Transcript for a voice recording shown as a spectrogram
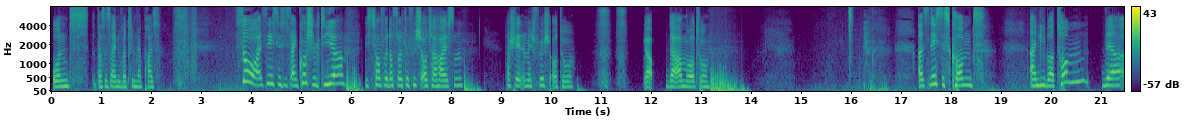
Und das ist ein übertriebener Preis. So, als nächstes ist ein Kuscheltier. Ich hoffe, das sollte Fischotter heißen. Da steht nämlich Fischotto. Ja, der arme Otto. Als nächstes kommt ein lieber Tom, der,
